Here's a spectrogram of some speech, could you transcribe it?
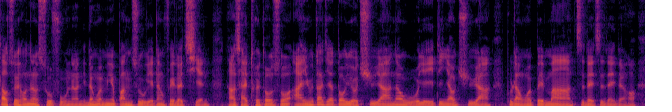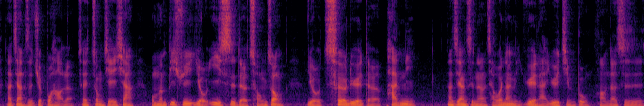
到最后呢，舒服呢，你认为没有帮助，也浪费了钱，然后才推脱说啊，因为大家都有去呀，那我也一定要去啊，不然我会被骂啊之类之类的哈。那这样子就不好了。再总结一下。我们必须有意识的从众，有策略的叛逆，那这样子呢，才会让你越来越进步。好，那是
